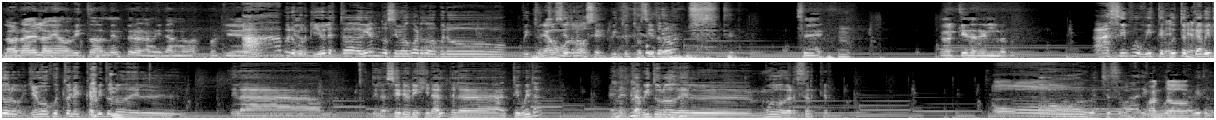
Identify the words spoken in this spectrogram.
La otra vez la habíamos visto también, pero a la mitad nomás. Porque Ah, pero porque yo la estaba viendo, si me acuerdo, pero. ¿Viste un trocito? 12. ¿Viste un trocito nomás? Sí. Mm. Igual que terrible loco. Ah, sí, pues viste justo el capítulo. Llegó justo en el capítulo del. de la. de la serie original, de la antigüita. En el capítulo del mudo Berserker. Oh, su madre, cuando capítulo.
